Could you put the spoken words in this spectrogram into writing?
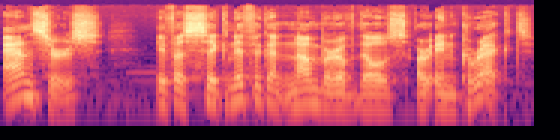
answers if a significant number of those are incorrect.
